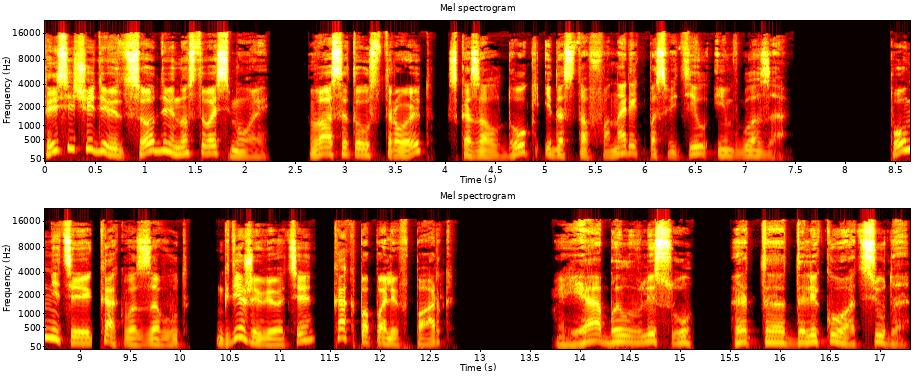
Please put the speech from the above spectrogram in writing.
«1998. Вас это устроит?» – сказал док и, достав фонарик, посветил им в глаза. «Помните, как вас зовут? Где живете? Как попали в парк?» «Я был в лесу. Это далеко отсюда.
